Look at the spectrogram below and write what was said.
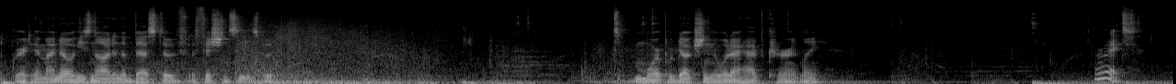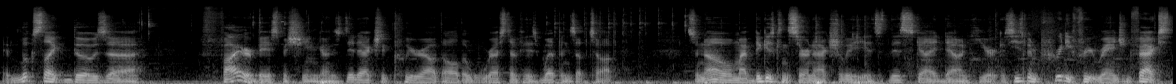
Upgrade him. I know he's not in the best of efficiencies, but... more production than what I have currently. Alright. It looks like those uh, fire-based machine guns did actually clear out all the rest of his weapons up top. So now my biggest concern actually is this guy down here, because he's been pretty free range. In fact,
